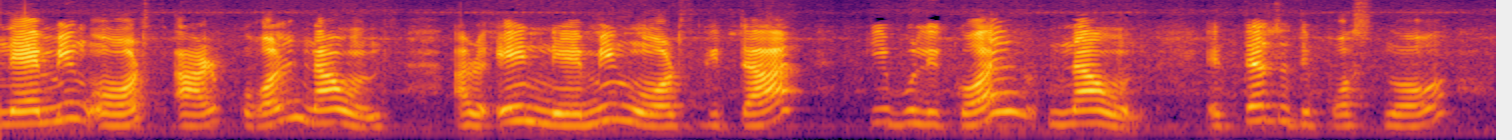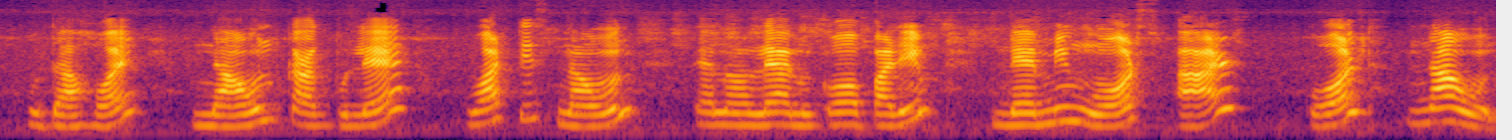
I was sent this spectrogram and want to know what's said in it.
Naming words are call nouns আৰু এই নেমিং ৱৰ্ডছকেইটা কি বুলি কয়? নাউন এতিয়া যদি প্ৰশ্ন সোধা হয় নাউন কাক বোলে হোৱাট ইজ নাউন তেনেহ'লে আমি ক'ব পাৰিম naming words are called noun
